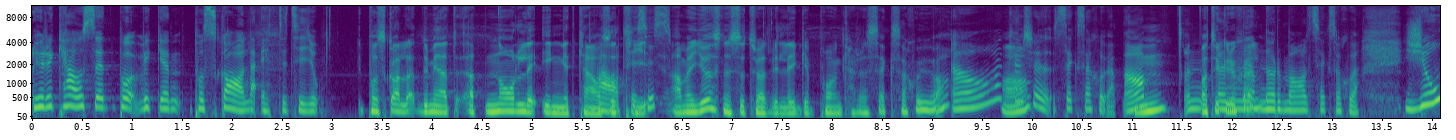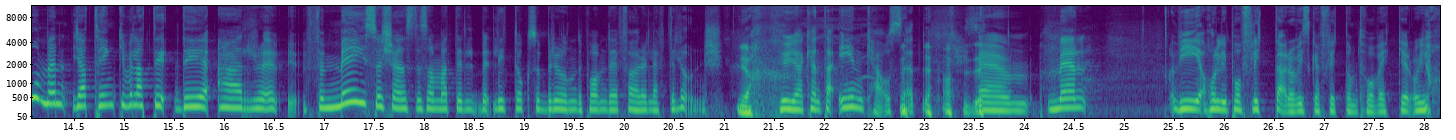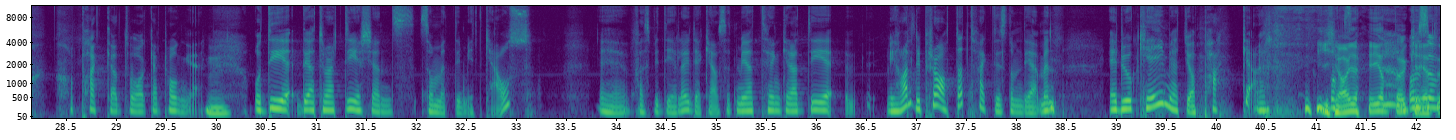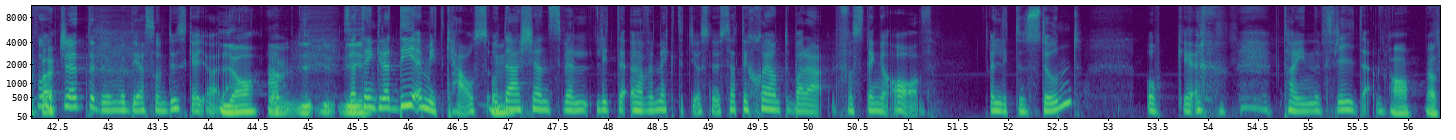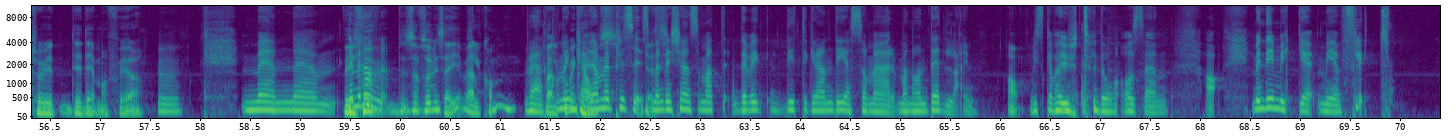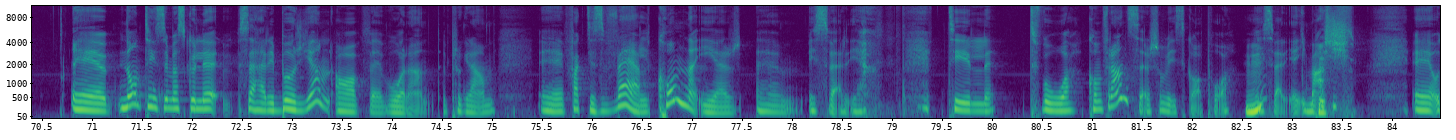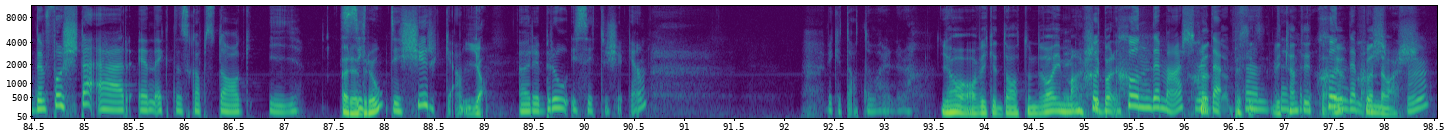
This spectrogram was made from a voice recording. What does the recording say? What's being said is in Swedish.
Hur är kaoset på, vilken, på skala 1 till 10? På skala, du menar att, att noll är inget kaos Ja, och tio? precis. Ja, men just nu så tror jag att vi ligger på en kanske sexa, sjua. Ja, Ja. kanske 6 7. Ja. Mm. En, Vad tycker en du själv? normal 6 7. Jo, men jag tänker väl att det, det är... eh, För mig så känns det som att det är lite också beroende på om det är före eller efter lunch. Ja, Hur jag kan ta in kaoset. ja. Ehm, men vi håller på och flyttar och vi ska flytta om två veckor och jag har packat två kartonger. Mm. Och det, det, jag tror att det känns som att det är mitt kaos. Eh, fast vi delar ju det kaoset. Men jag tänker att det... Vi har aldrig pratat faktiskt om det. Men är du okej med att jag packar? ja, jag är helt okej. och så att fortsätter du med det som du ska göra? Ja, Ja. ja. vi, vi, Så jag tänker att det är mitt kaos och Mm. där känns väl lite övermäktigt just nu. Så att det är skönt att bara få stänga av en liten stund och eh, ta in friden. ja, jag tror vi, det är det man får göra. Mm. Men, eh, nej, Vi men får, som vi säger, välkommen. välkommen, välkommen Ka- Ja kaos. men precis, Yes. men det känns som att det är lite grann det som är, man har en deadline. Ja. Vi ska vara ute då och sen, ja. Men det är mycket med en flytt. Eh, någonting som jag skulle, så här i början av eh, våran program, eh, faktiskt välkomna er eh, i Sverige till två konferenser som vi ska på Mm. i Sverige i mars. Eh, och den första är en äktenskapsdag i Örebro. Citykyrkan. Ja. Örebro i Citykyrkan. Vilket datum var det nu då? ja, vilket datum? Det var i mars. Sjut- början. 7 mars. Sjut- vänta, precis. femte, Vi kan titta. sjunde Jo, mars. sjunde mars. Mm.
